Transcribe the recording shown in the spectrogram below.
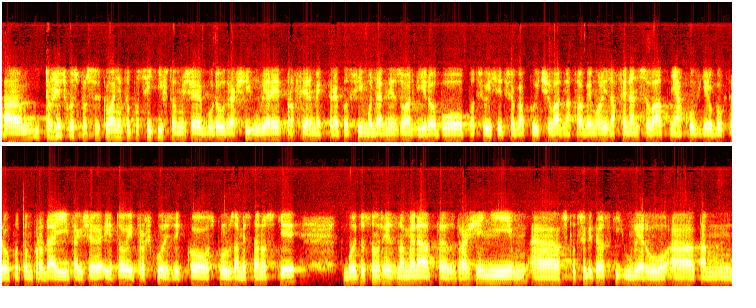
Ehm, trošičku zprostředkovaně to pocítí v tom, že budou dražší úvěry pro firmy, které potřebují modernizovat výrobu, potřebují si třeba půjčovat na to, aby mohli zafinancovat nějakou výrobu, kterou potom prodají, takže je to i trošku riziko spolu zaměstnanosti. Bude to samozřejmě znamenat zdražení eh, spotřebitelských úvěrů, tam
